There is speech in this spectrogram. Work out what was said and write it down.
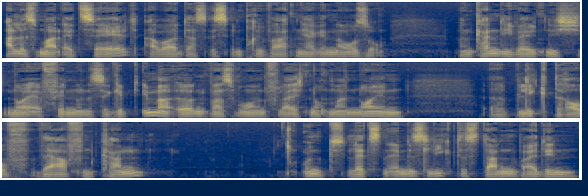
alles mal erzählt, aber das ist im Privaten ja genauso. Man kann die Welt nicht neu erfinden und es ergibt immer irgendwas, wo man vielleicht noch mal einen neuen äh, Blick drauf werfen kann. Und letzten Endes liegt es dann bei den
